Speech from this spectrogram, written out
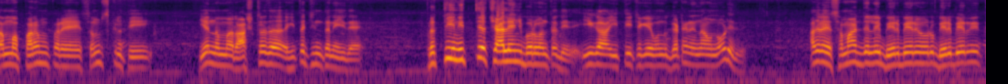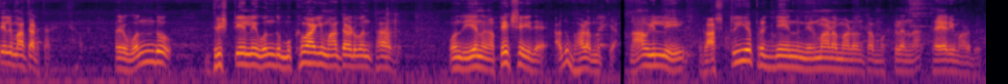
ತಮ್ಮ ಪರಂಪರೆ, ಸಂಸ್ಕೃತಿ, ಏನು ನಮ್ಮ ರಾಷ್ಟ್ರದ ಹಿತಚಿಂತನೆ ಇದೆ, ಪ್ರತಿನಿತ್ಯ ಚಾಲೆಂಜ್ ಬರುವಂಥದ್ದಿದೆ ಈಗ ಇತ್ತೀಚೆಗೆ ಒಂದು ಘಟನೆ ನಾವು ನೋಡಿದ್ವಿ. ಆದರೆ ಸಮಾಜದಲ್ಲಿ ಬೇರೆ ಬೇರೆಯವರು ಬೇರೆ ಬೇರೆ ರೀತಿಯಲ್ಲಿ ಮಾತಾಡ್ತಾರೆ. ಆದರೆ ಒಂದು ದೃಷ್ಟಿಯಲ್ಲಿ ಒಂದು ಮುಖವಾಗಿ ಮಾತಾಡುವಂತಹ ಒಂದು ಏನು ಅಪೇಕ್ಷೆ ಇದೆ, ಅದು ಬಹಳ ಮುಖ್ಯ. ನಾವು ಇಲ್ಲಿ ರಾಷ್ಟ್ರೀಯ ಪ್ರಜ್ಞೆಯನ್ನು ನಿರ್ಮಾಣ ಮಾಡುವಂಥ ಮಕ್ಕಳನ್ನು ತಯಾರಿ ಮಾಡಬೇಕು.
